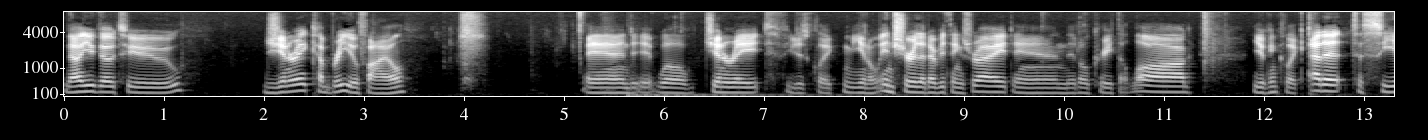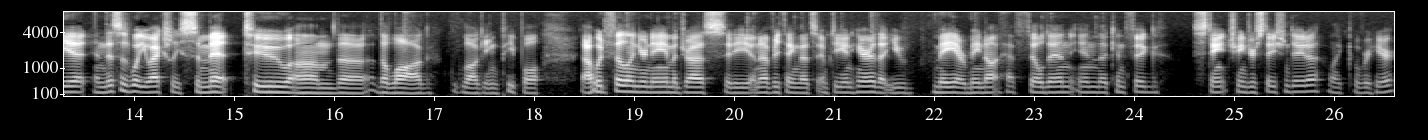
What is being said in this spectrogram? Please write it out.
now you go to generate Cabrillo file and it will generate if you just click you know ensure that everything's right and it'll create the log you can click edit to see it and this is what you actually submit to um, the the log logging people i would fill in your name address city and everything that's empty in here that you may or may not have filled in in the config state changer station data like over here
